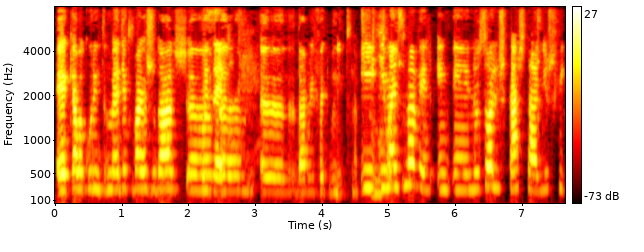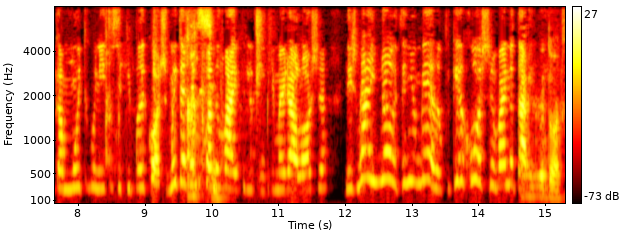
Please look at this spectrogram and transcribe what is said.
é aquela cor intermédia que vai ajudar a, é. a, a dar um efeito bonito. Né? E, e mais uma vez, em, em, nos olhos castanhos fica muito bonito esse tipo de cores. Muita gente, ah, quando vai em primeiro à loja, diz-me: Ai, não, tenho medo, porque é roxo, não vai notar. Ai, eu adoro.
